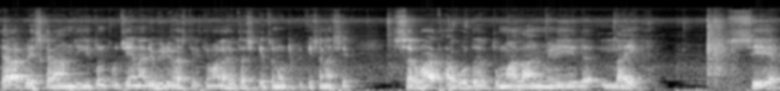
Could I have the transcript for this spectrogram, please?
त्याला प्रेस करा. म्हणजे इथून पुढचे येणारे व्हिडिओ असतील किंवा लाईव्ह तासिकेचं नोटिफिकेशन असेल सर्वात अगोदर तुम्हाला मिळेल लाईक शेअर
